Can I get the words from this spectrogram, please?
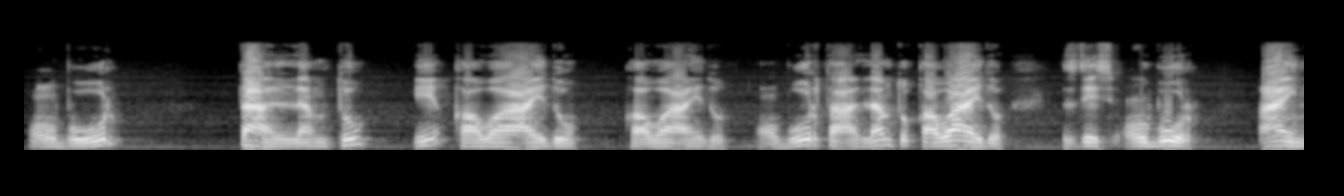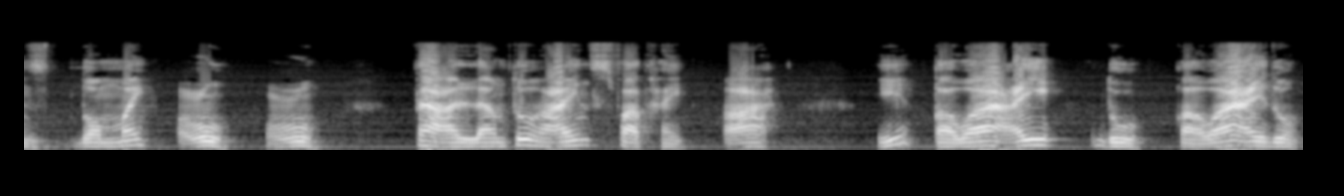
убур, та'аллямту и каваиду, каваиду. Убур, та'аллямту, каваиду. Здесь убур Айн с доммой. Ру. Ру. Та'аллямту айн с фатхой. А. И каваиду. Каваиду.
